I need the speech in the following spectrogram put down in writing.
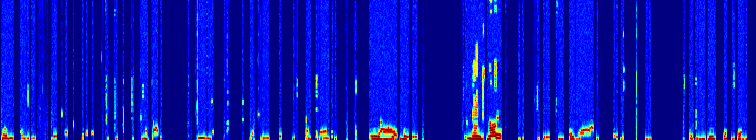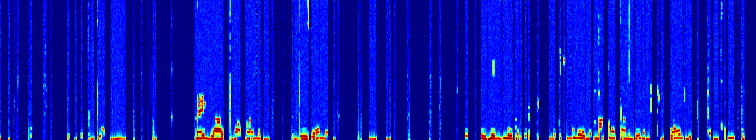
politique n'a pas une et les jeux mais il y a trois femmes, deux hommes, et je dis that my life I'm doing is too worldly and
